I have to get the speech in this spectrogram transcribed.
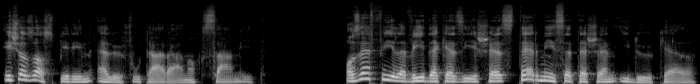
és az aspirin előfutárának számít. Az efféle védekezéshez természetesen idő kell,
